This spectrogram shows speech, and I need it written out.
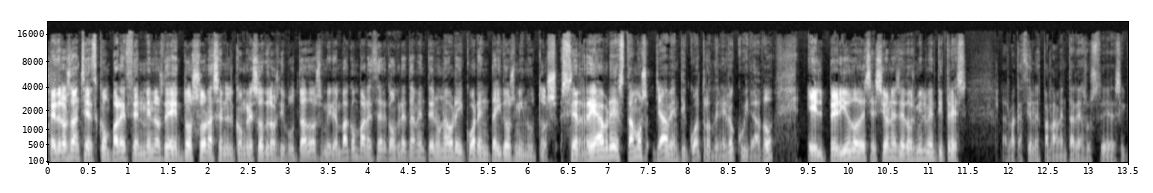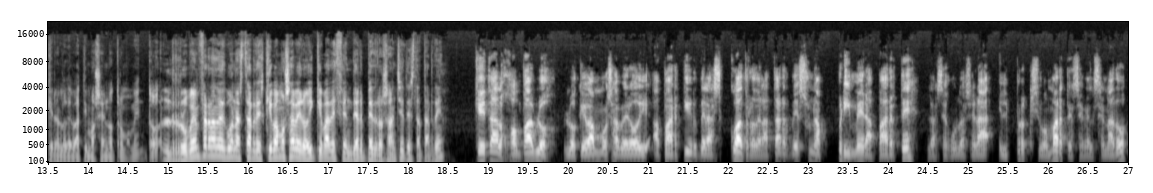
Pedro Sánchez comparece en menos de dos horas en el Congreso de los Diputados. Miren, va a comparecer concretamente en una hora y 42 minutos. Se reabre, estamos ya a 24 de enero, cuidado, el periodo de sesiones de 2023 las vacaciones parlamentarias, ustedes si quieren lo debatimos en otro momento. Rubén Fernández, buenas tardes. ¿Qué vamos a ver hoy? ¿Qué va a defender Pedro Sánchez esta tarde? ¿Qué tal, Juan Pablo? Lo que vamos a ver hoy a partir de las 4 de la tarde es una primera parte. La segunda será el próximo martes en el Senado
